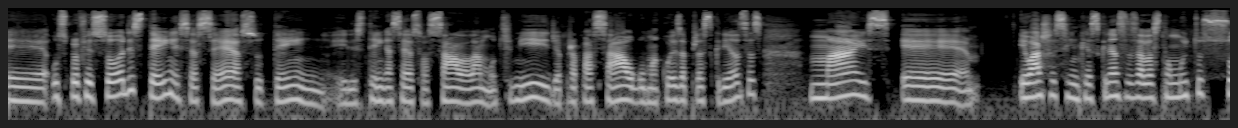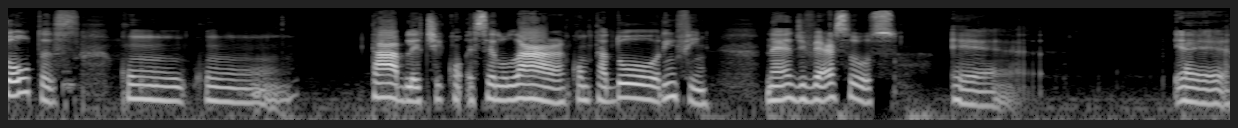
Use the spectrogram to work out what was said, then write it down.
É, os professores têm esse acesso, têm, eles têm acesso à sala lá, multimídia, para passar alguma coisa para as crianças, mas é, eu acho assim que as crianças elas estão muito soltas com, com tablet, com- celular, computador, enfim, né, diversos é, é,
